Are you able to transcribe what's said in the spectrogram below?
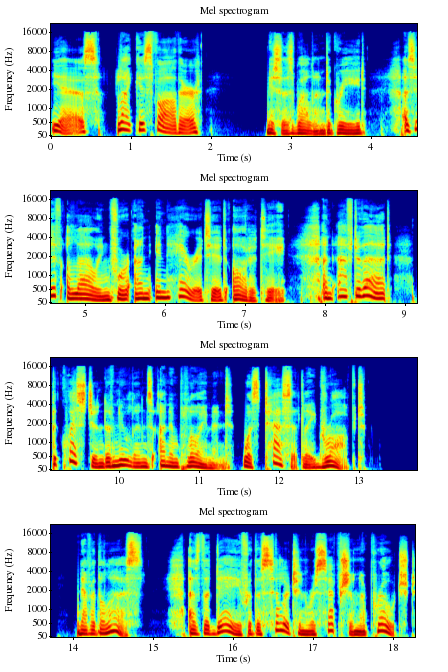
yes, like his father, Mrs. Welland agreed, as if allowing for an inherited oddity, and after that the question of Newland's unemployment was tacitly dropped. Nevertheless, as the day for the Sillerton reception approached,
